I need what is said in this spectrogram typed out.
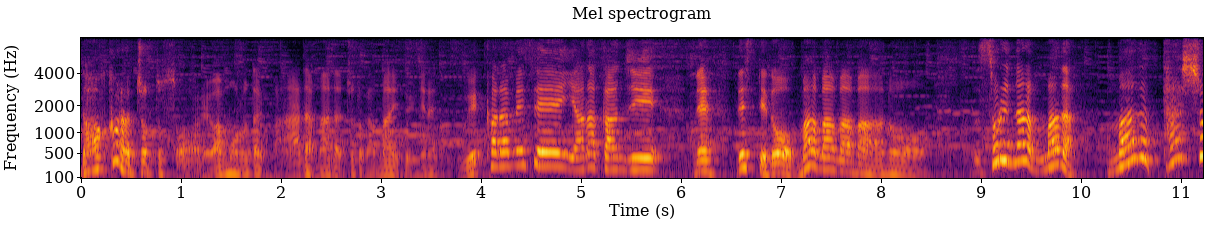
だからちょっとそれは物足りまだまだちょっと頑張らないといけない。上から目線嫌な感じ。ね。ですけどまあまあまあまああのそれならまだまだ多少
